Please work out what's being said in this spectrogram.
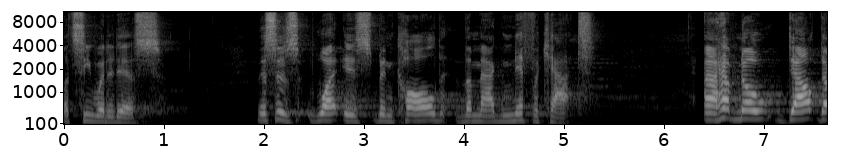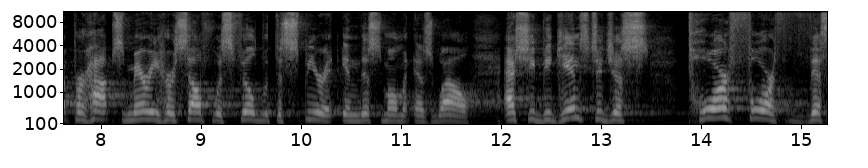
Let's see what it is. This is what has been called the Magnificat. I have no doubt that perhaps Mary herself was filled with the Spirit in this moment as well, as she begins to just pour forth this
